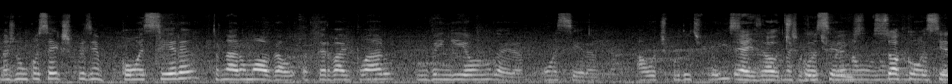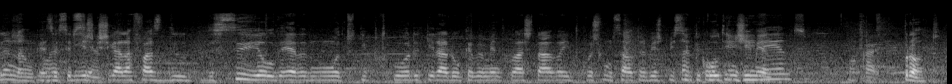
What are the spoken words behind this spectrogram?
mas não consegues, por exemplo, com a cera, tornar um móvel a carvalho claro um venguia ou um nogueira, com a cera. Há outros produtos para isso? É, há outros mas com a produtos cera não, não Só com a cera não, quer é dizer, terias que chegar à fase de, de se ele era num outro tipo de cor, tirar o acabamento que lá estava e depois começar outra vez do princípio Portanto, com o tingimento. Ok. Pronto.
